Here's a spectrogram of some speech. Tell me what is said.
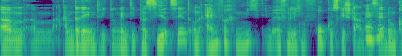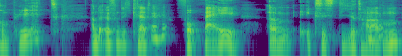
ähm, ähm, andere Entwicklungen, die passiert sind und einfach nicht im öffentlichen Fokus gestanden mhm. sind und komplett an der Öffentlichkeit mhm. vorbei ähm, existiert haben. Mhm.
